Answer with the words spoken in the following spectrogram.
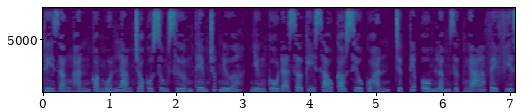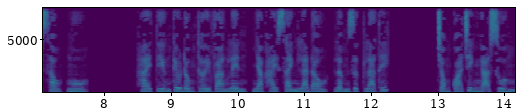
Tuy rằng hắn còn muốn làm cho cô sung sướng thêm chút nữa, nhưng cô đã sợ kỹ xảo cao siêu của hắn, trực tiếp ôm lâm rực ngã về phía sau, ngô. Hai tiếng kêu đồng thời vang lên, nhạc hải xanh là đau, lâm rực là thích. Trong quá trình ngã xuống,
